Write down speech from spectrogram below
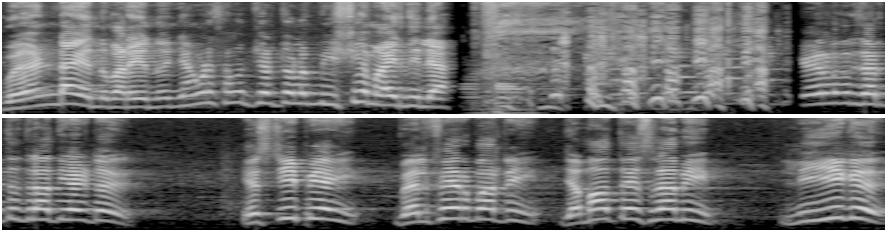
വേണ്ട എന്ന് പറയുന്നത് ഞങ്ങളെ സംബന്ധിച്ചിടത്തോളം വിഷയമായിരുന്നില്ല. കേരളത്തിന്റെ ചരിത്രത്തിലാദ്യമായിട്ട് S D P I welfare party Jamaat-e Islami league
